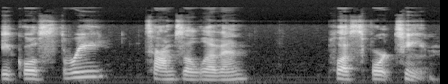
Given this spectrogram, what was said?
equals 3 times 11 plus 14.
